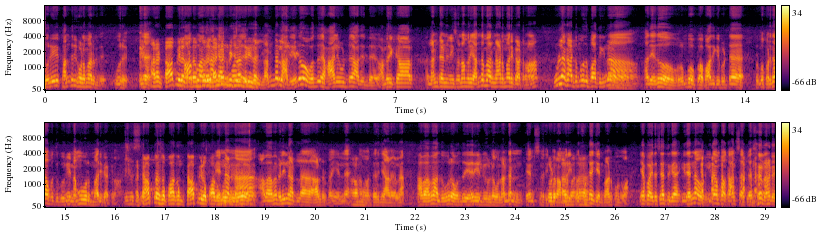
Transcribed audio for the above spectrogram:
ஒரே கந்திரி இருக்குது காட்டும் போது பிரிட்ஜ் தான் கேட்கும்போது, தெரியுது. இல்ல, லண்டன்ல அது ஏதோ வந்து ஹாலிவுட் அது இந்த அமெரிக்கா லண்டன் நீ சொன்ன மாதிரி அந்த மாதிரி நாடு மாதிரி காட்டுறான். உள்ள காட்டும் போது பாத்தீங்கன்னா அது ஏதோ ரொம்ப பா- பாதிக்கப்பட்ட ரொம்ப பிரதாபத்துக்குரிய நம்ம ஊருக்கு மாதிரி காட்டுறான் டாப் கிளாஸ்ல பார்க்கும் டாப் வியூல பார்க்கும் என்னன்னா அவன் அவன் வெளிநாட்டுல ஆள் இருப்பாங்க இல்ல. ஆமா. அவன் தெரிஞ்ச ஆளுங்கெல்லாம் அவன் அவன் அந்த ஊரை வந்து ஏரியல் வியூல லண்டன் தேம்ஸ் நதி போற மாதிரி ஒரு. ஃபுட்டேஜ் அனுப்புவான். ஏப்பா இதை சேர்த்துக்க. இது என்ன ஊர்? இதான்ப்பா கான்செப்ட் நாடு?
